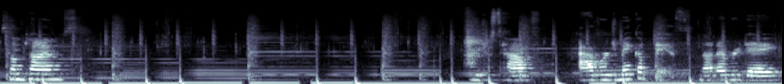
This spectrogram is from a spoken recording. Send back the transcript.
Sometimes have average makeup days. Not every day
